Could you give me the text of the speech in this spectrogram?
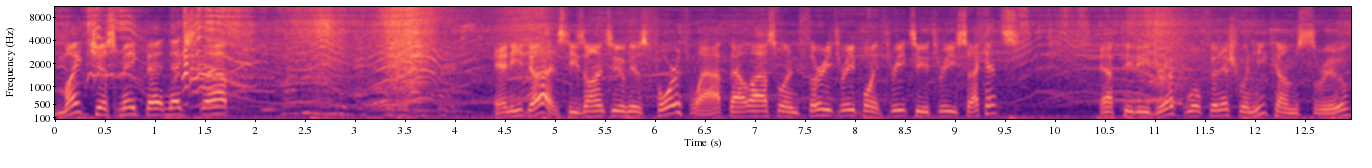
might just make that next lap. And he does. He's on to his fourth lap. That last one, 33.323 seconds. FPV Drift will finish when he comes through.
